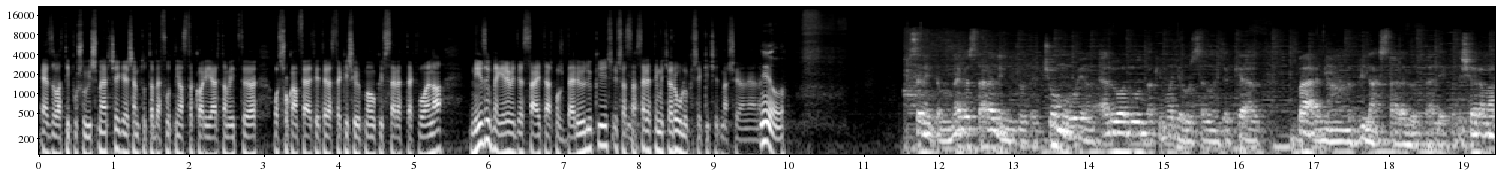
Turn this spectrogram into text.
ezzel a típusú ismertséggel, és nem tudta befutni azt a karriert, amit ö, ott sokan feltételeztek, és ők maguk is szerettek volna. Nézzük meg egy rövid összeállítást most belőlük is, és aztán szeretném, hogyha róluk is egy kicsit mesélnél. Jó. Szerintem a Megasztár elindított egy csomó olyan előadót, aki Magyarországon, hogyha kell, bármilyen világsztár előtt felléphet. És erre már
